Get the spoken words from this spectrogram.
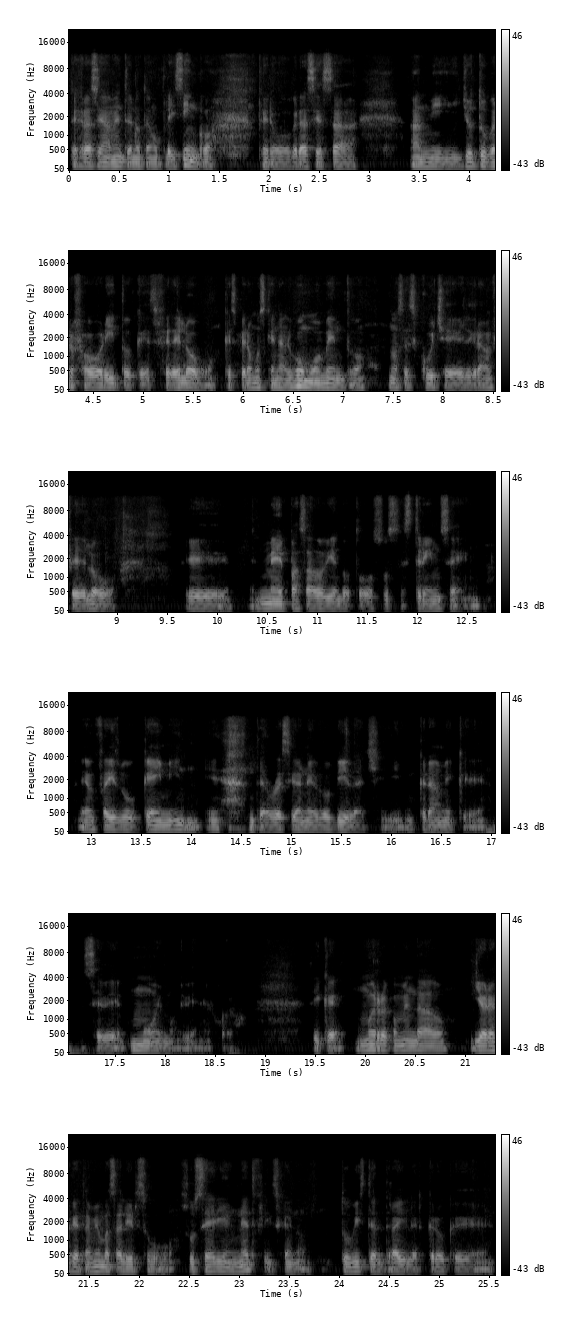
desgraciadamente no tengo Play 5, pero gracias a, a mi youtuber favorito que es Fede Lobo, que esperamos que en algún momento nos escuche el gran Fede Lobo, eh, me he pasado viendo todos sus streams en, en, Facebook Gaming de Resident Evil Village y créanme que se ve muy muy bien el juego. Así que muy recomendado. Y ahora que también va a salir su, su serie en Netflix, que no, tú viste el tráiler, creo que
